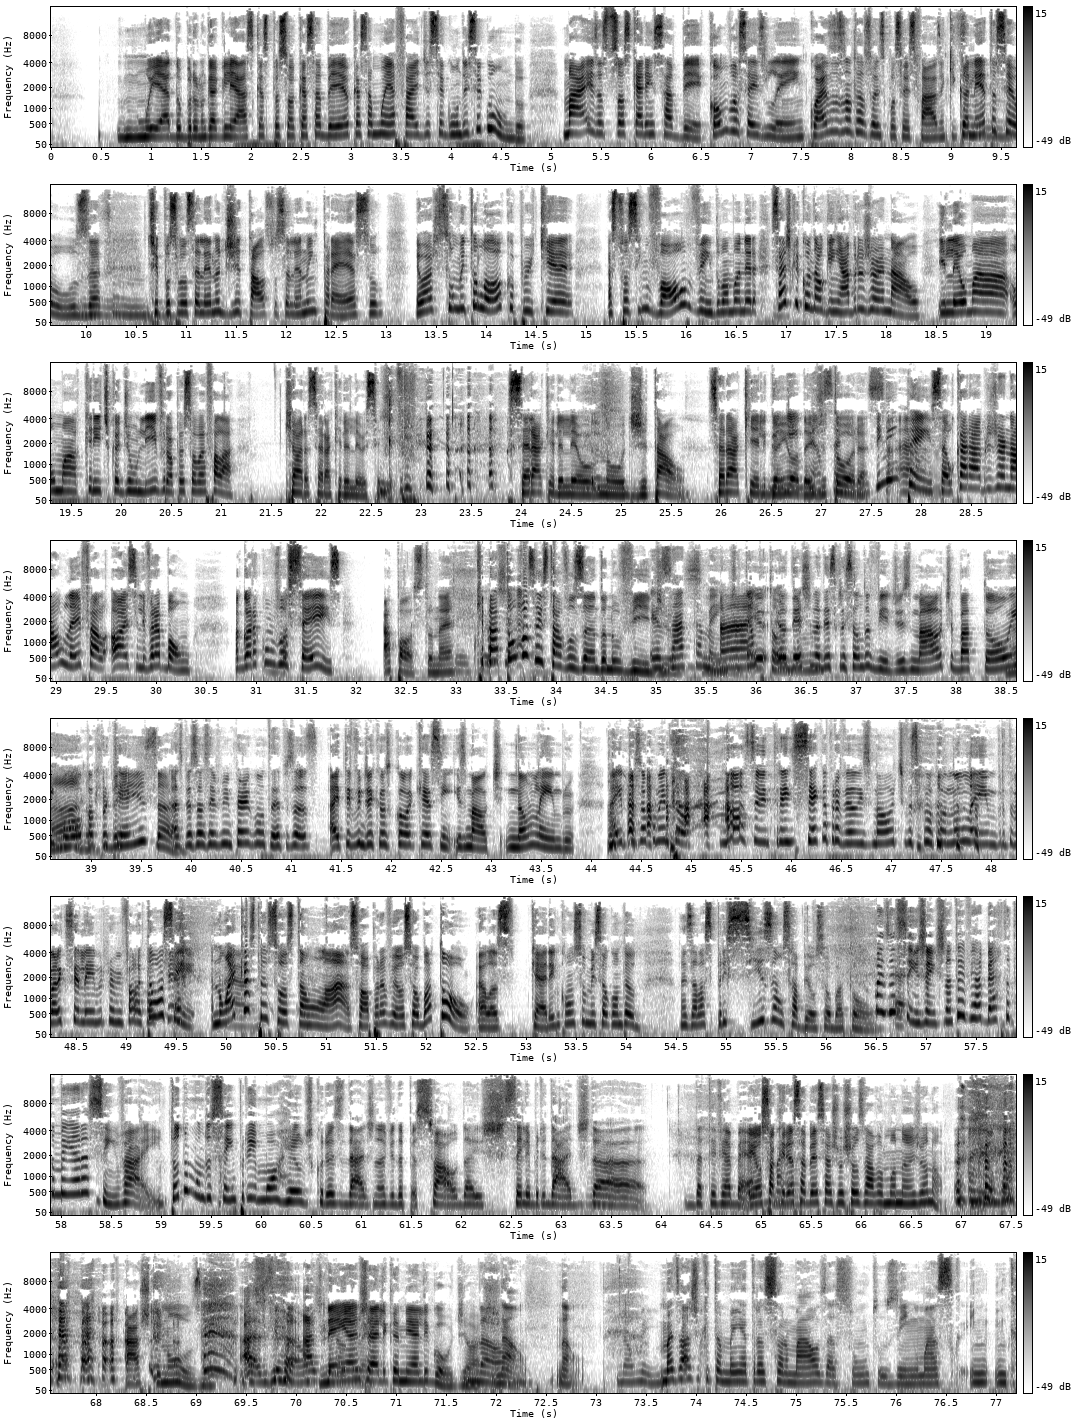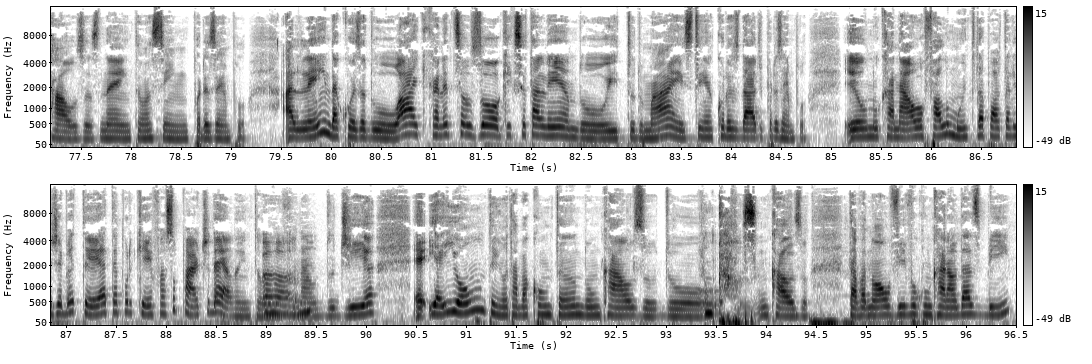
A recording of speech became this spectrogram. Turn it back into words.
mulher do Bruno Gagliasso que as pessoas querem saber o que essa mulher faz de segundo em segundo. Mas as pessoas querem saber como vocês leem, quais as anotações que vocês fazem, que caneta você usa. Tipo, se você lê no digital, se você lê no impresso. Eu acho isso muito louco, porque as pessoas se envolvem de uma maneira. Você acha que quando alguém abre o jornal e lê uma, uma crítica de um livro, a pessoa vai falar: Que hora será que ele leu esse livro? será que ele leu no digital? Será que ele ganhou Ninguém da editora? nisso, Ninguém é. pensa. O cara abre o jornal, lê e fala: Ó, esse livro é bom. Agora com vocês. Aposto, né? Que batom você estava usando no vídeo? Exatamente. o Ah, tempo eu, todo. eu deixo na descrição do vídeo. Esmalte, batom e Mano, roupa, que porque brisa. as pessoas sempre me perguntam. As pessoas... Aí teve um dia que eu coloquei assim, esmalte, não lembro. Aí o pessoal comentou, nossa, eu entrei seca pra ver o esmalte, você colocou, não lembro. Tomara que você lembre pra me falar Então, qual que é. assim, não é que as pessoas estão lá só pra ver o seu batom. Elas querem consumir seu conteúdo. Mas elas precisam saber o seu batom. Mas assim, gente, na TV aberta também era assim, vai. Todo mundo sempre morreu de curiosidade na vida pessoal das celebridades da, da TV aberta. Eu só queria saber se a Xuxa usava Monange ou não. Acho que não usa. Acho que não. Acho que Nem não a também. Angélica, nem a Ellie Gold, eu acho. Não. Não, não. Não mesmo. Mas eu acho que também é transformar os assuntos em umas em, em causas, né? Então, assim, por exemplo, além da coisa do ai, que caneta você usou, o que, que você tá lendo e tudo mais, tem a curiosidade, por exemplo, eu no canal eu falo muito da pauta LGBT, até porque faço parte dela. Então, Aham. no final do dia. é, e aí ontem eu tava contando um caos do. Um caos. Um caos. Tava no ao vivo com o canal das Bi.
